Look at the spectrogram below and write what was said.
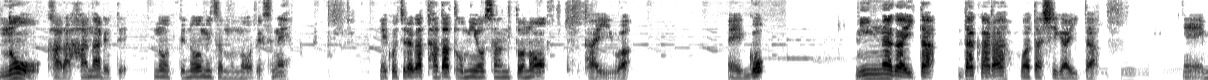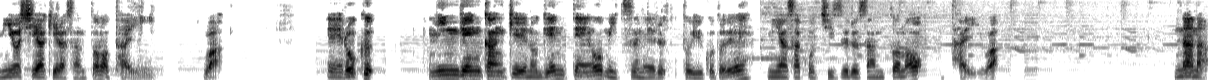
脳から離れて、脳って脳みその脳ですね。えこちらが多田富夫さんとの対話。え5、みんながいた。だから私がいた。え三好明さんとの対話。え6、人間関係の原点を見つめるということで、宮迫千鶴さんとの対話。7、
